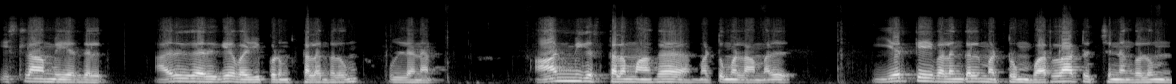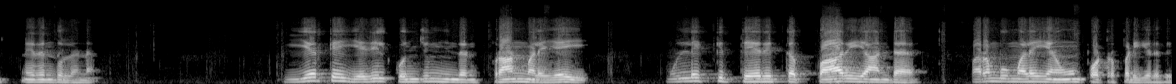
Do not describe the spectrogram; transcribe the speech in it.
இஸ்லாமியர்கள் அருகருகே வழிபடும் ஸ்தலங்களும் உள்ளன. ஆன்மீக ஸ்தலமாக மட்டுமல்லாமல் இயற்கை வளங்கள் மற்றும் வரலாற்று சின்னங்களும் நிறைந்துள்ளன. இயற்கை எழில் கொஞ்சும் இந்த பிரான்மலையை முல்லைக்கு தேரித்த பாரியாண்ட பரம்புமலை எனவும் போற்றப்படுகிறது.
